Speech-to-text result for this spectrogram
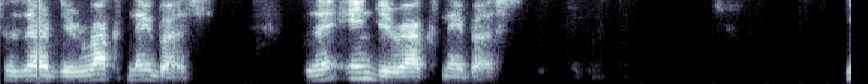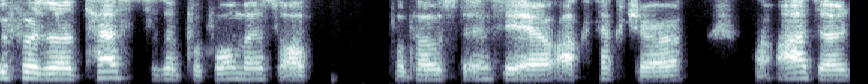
to their direct neighbors than indirect neighbors. We further test the performance of proposed NCL architecture on other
